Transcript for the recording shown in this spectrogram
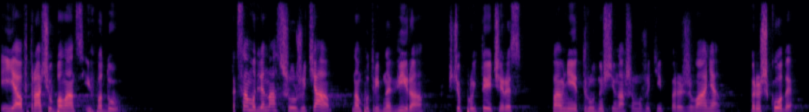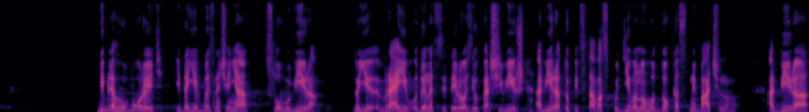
і я втрачу баланс і впаду. Так само для нашого життя нам потрібна віра, щоб пройти через певні труднощі в нашому житті, переживання, перешкоди. Біблія говорить і дає визначення слову віра. До Євреїв 11 розділ, перший вірш. А віра то підстава сподіваного, доказ небаченого. А віра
